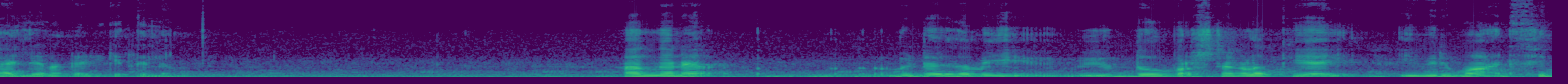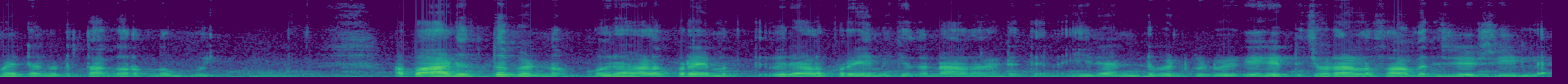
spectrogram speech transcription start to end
കല്യാണം കഴിക്കത്തില്ലെന്ന്. അങ്ങനെ വീട്ടുകാർ തമ്മിൽ യുദ്ധവും പ്രശ്നങ്ങളൊക്കെ ആയി ഇവർ മാനസികമായിട്ട് അങ്ങോട്ട് തകർന്നും പോയി. അപ്പോൾ അടുത്ത പെണ്ണും ഒരാളെ പ്രേമ ഒരാളെ പ്രേമിക്കുന്നുണ്ട് ആ നാട്ടിൽ തന്നെ. ഈ രണ്ട് പെൺകുട്ടികൾക്ക് കെട്ടിച്ചു വിടാനുള്ള സാമ്പത്തിക ശേഷിയില്ല.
